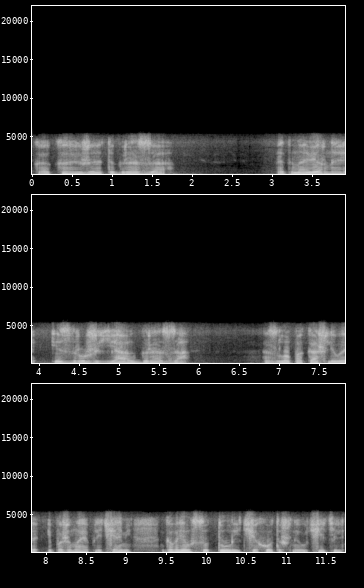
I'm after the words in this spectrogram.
«Какая же это гроза!» «Это, наверное, из ружья гроза!» Зло покашливая и пожимая плечами, говорил сутулый чехотошный учитель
